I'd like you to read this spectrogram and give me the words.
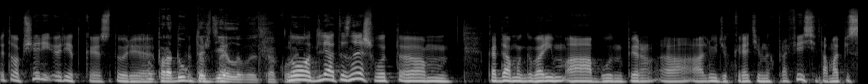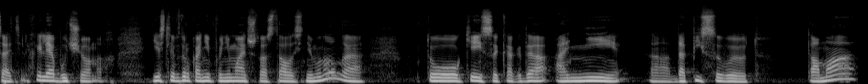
это вообще редкая история. Ну, продукт доделывают какой-то. Но для, ты знаешь, вот эм, когда мы говорим об, например, о, о людях креативных профессий, там, о писателях или об ученых, если вдруг они понимают, что осталось немного, то кейсы, когда они э, дописывают тома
